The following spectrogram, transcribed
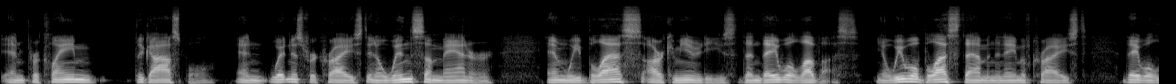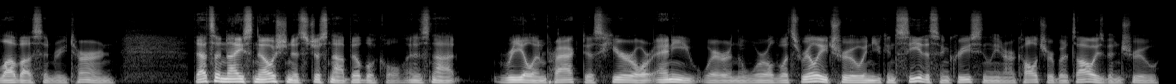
and proclaim the gospel and witness for Christ in a winsome manner, and we bless our communities, then they will love us. You know, we will bless them in the name of Christ. They will love us in return. That's a nice notion. It's just not biblical and it's not real in practice here or anywhere in the world. What's really true, and you can see this increasingly in our culture, but it's always been true.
